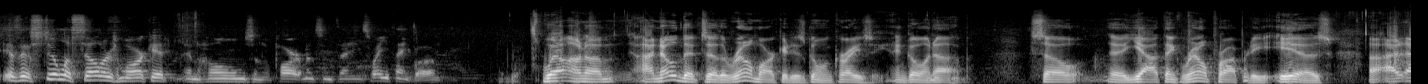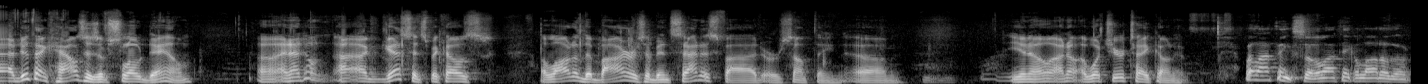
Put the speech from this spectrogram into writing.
Is it still a seller's market in homes and apartments and things? What do you think, Bob? Well, on um, I know that uh, the rental market is going crazy and going up. So uh, yeah, I think rental property is. Uh, I, I do think houses have slowed down, uh, and I don't. I, I guess it's because a lot of the buyers have been satisfied or something. Um, you know, I don't. What's your take on it? Well, I think so. I think a lot of the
